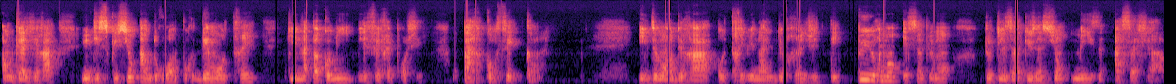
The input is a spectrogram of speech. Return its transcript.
engagera une discussion en droit pour démontrer qu'il n'a pas commis les faits reprochés. Par conséquent, il demandera au tribunal de rejeter purement et simplement toutes les accusations mises à sa charge.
